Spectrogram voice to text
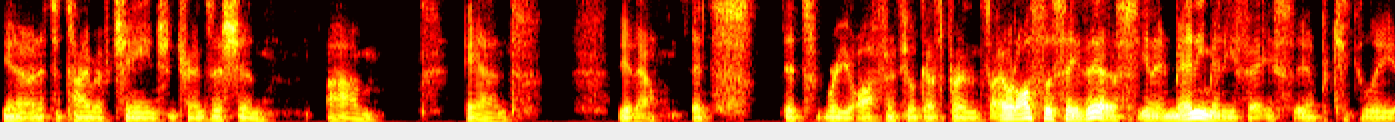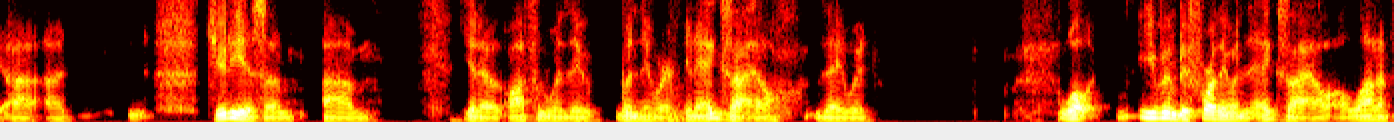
you know, and it's a time of change and transition. Um, and, you know, it's, it's where you often feel God's presence. I would also say this, you know, in many, many faiths, and particularly uh, uh, Judaism, um, you know, often when they when they were in exile, they would well, even before they went into exile, a lot of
